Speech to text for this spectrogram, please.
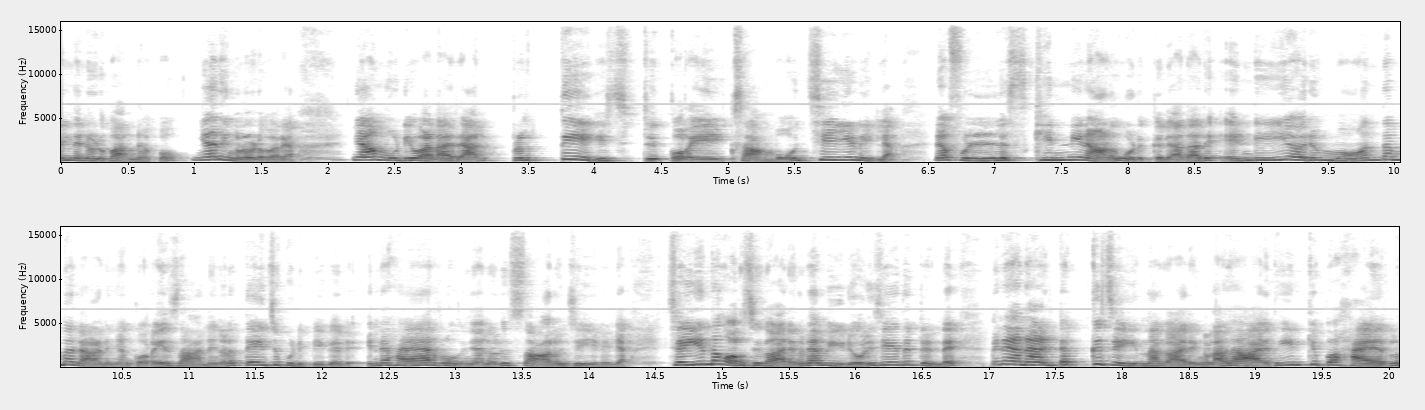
എന്നെന്നോട് പറഞ്ഞപ്പോൾ ഞാൻ നിങ്ങളോട് പറയാം ഞാൻ മുടി വളരാൻ പ്രത്യേകിച്ചിട്ട് കുറേ സംഭവം ചെയ്യണില്ല. ഞാൻ ഫുള്ള് സ്കിന്നിനാണ് കൊടുക്കൽ അതായത് എന്റെ ഈ ഒരു മോന്തമ്മലാണ് ഞാൻ കുറേ സാധനങ്ങൾ തേച്ച് പിടിപ്പിക്കൽ എന്റെ ഹെയറിലൊന്നും ഞാൻ ഒരു സാധനം ചെയ്യണില്ല. ചെയ്യുന്ന കുറച്ച് കാര്യങ്ങൾ ഞാൻ വീഡിയോയിൽ ചെയ്തിട്ടുണ്ട്. പിന്നെ ഞാൻ അടക്ക് ചെയ്യുന്ന കാര്യങ്ങൾ. അതായത് എനിക്കിപ്പോൾ ഹെയറിൽ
